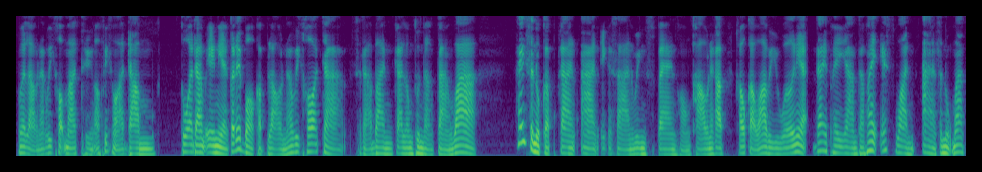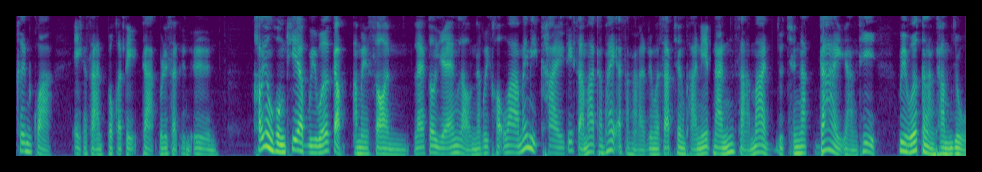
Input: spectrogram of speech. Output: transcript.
เมื่อเหล่านักวิเคราะห์มาถึงออฟฟิศของอดัมตัวอดัมเองเนี่ยก็ได้บอกกับเหล่านักวิเคราะห์จากสถาบันการลงทุนต่างๆ ว่าให้สนุกกับการอ่านเอกสาร Wingspan ของเขานะครับ เขากล่าวว่า WeWork เนี่ยได้พยายามทำให้ S1 อ่านสนุกมากขึ้นกว่า เอกสารปกติจากบริษัทอื่นๆ เขายังคงเทียบ WeWork กับ Amazon และโต้แย้งเหล่านักวิเคราะห์ว่าไม่มีใครที่สามารถทำให้อสังหาริมทรัพย์เชิงพาณิชย์นั้นสามารถหยุดชะงักได้อย่างที่ WeWork กำลังทำอยู่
